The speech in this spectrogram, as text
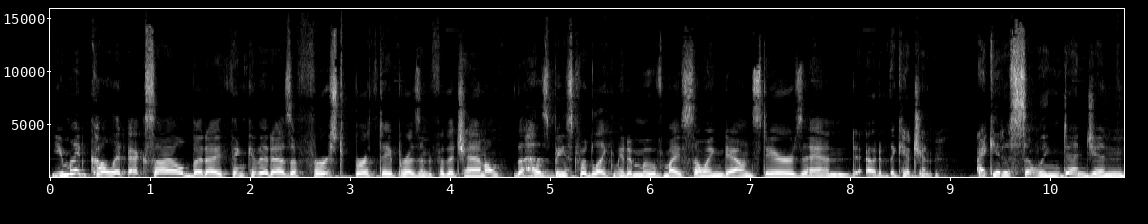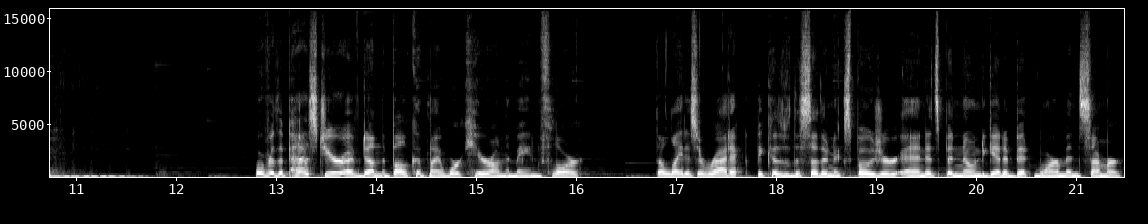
You might call it exile, but I think of it as a first birthday present for the channel. The husbeast would like me to move my sewing downstairs and out of the kitchen. I get a sewing dungeon. Over the past year, I've done the bulk of my work here on the main floor. The light is erratic because of the southern exposure, and it's been known to get a bit warm in summer.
